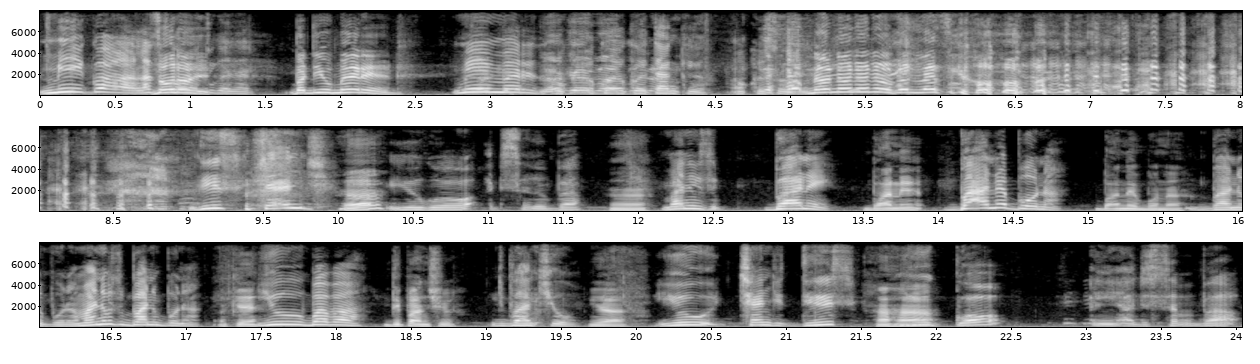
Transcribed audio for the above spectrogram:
Me go. Let's no, go no, together. But you married. Me married. Okay, okay, okay, okay thank you. Okay, sorry. No, no, no, no. But let's go. this change. Huh? You go at Saluba. Huh? My name is Bane. Bane, Bane Bona. Bane Bona. Bane Bona. My name is Bane Bona. Okay. You Baba Dipanshu. Dibancho. Yeah. You change this. Uh-huh. You go in Addis Ababa.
